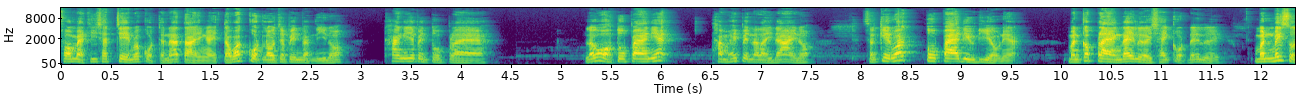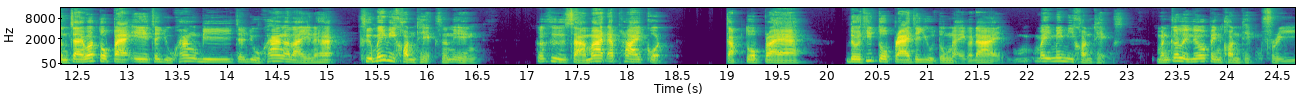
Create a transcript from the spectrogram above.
ฟอร์แมตที่ชัดเจนว่ากฎจะหน้าตายังไง แต่ว่ากฎเราจะเป็นแบบนี้เนาะข้างนี้จะเป็นตัวแปร แล้วก็บอกตัวแปรเนี้ยทำให้เป็นอะไรได้เนาะสังเกตว่าตัวแปรเดี่ยวๆเนี่ย มันก็แปลงได้เลยใช้กฎได้เลย มันไม่สนใจว่าตัวแปร A จะอยู่ข้าง B จะอยู่ข้างอะไรนะฮะคือไม่มีคอนเท็กซ์นั่นเอง ก็คือสามารถ apply กฎกับตัวแปร โดยที่ตัวแปรจะอยู่ตรงไหนก็ได้ ไม่ไม่มีคอนเท็กซ์มันก็เลยเรียกว่าเป็น context free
